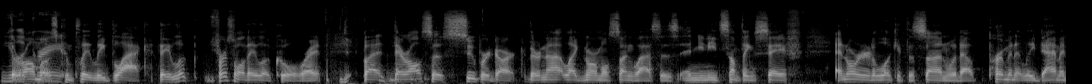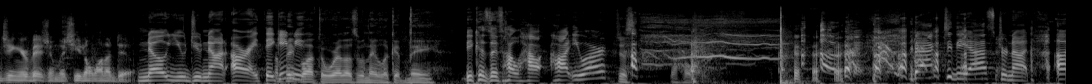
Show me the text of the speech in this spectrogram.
You they're almost great. completely black. They look, first of all, they look cool, right? But they're also super dark. They're not like normal sunglasses, and you need something safe in order to look at the sun without permanently damaging your vision, which you don't want to do. No, you do not. All right, they Some gave people me have to wear those when they look at me. because of how, how hot you are. Just the whole. Back to the astronaut. Uh,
